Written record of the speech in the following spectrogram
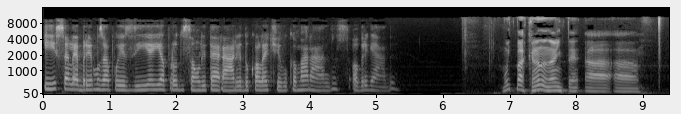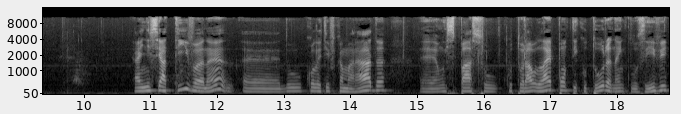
E celebremos a poesia e a produção literária do coletivo Camaradas. Obrigada. Muito bacana, né? A, a, a iniciativa né? É, do coletivo Camarada é um espaço cultural lá é ponto de cultura né inclusive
